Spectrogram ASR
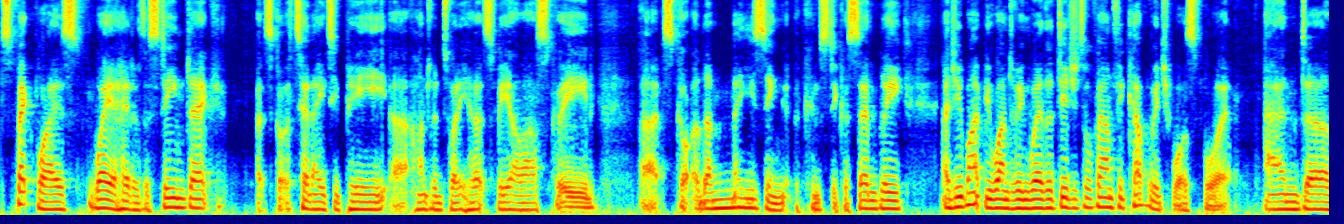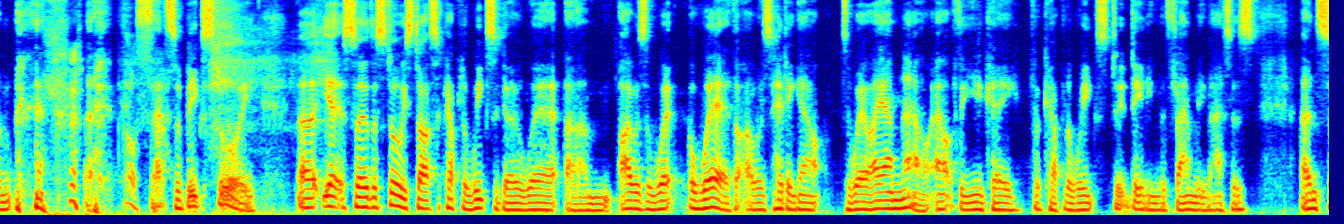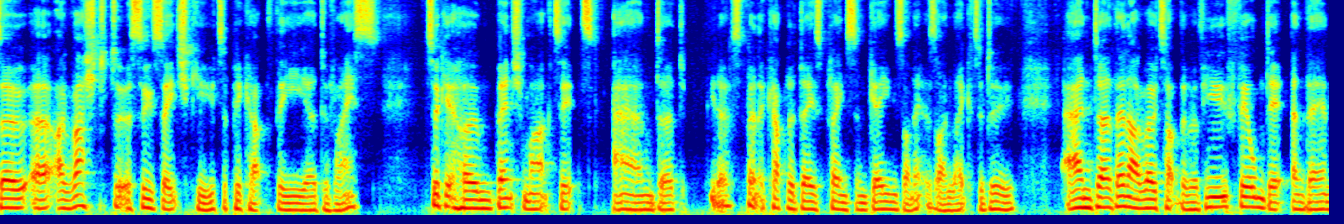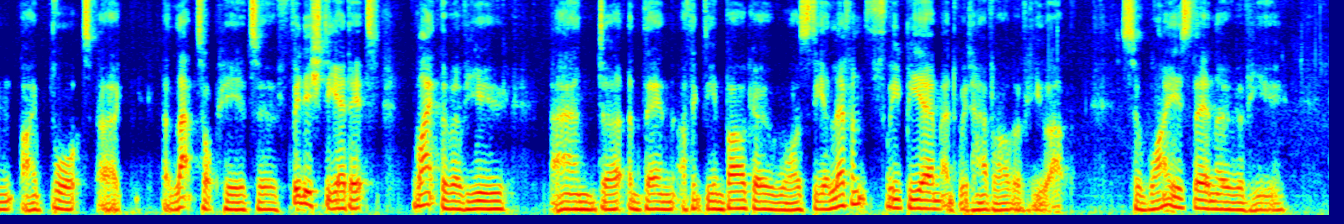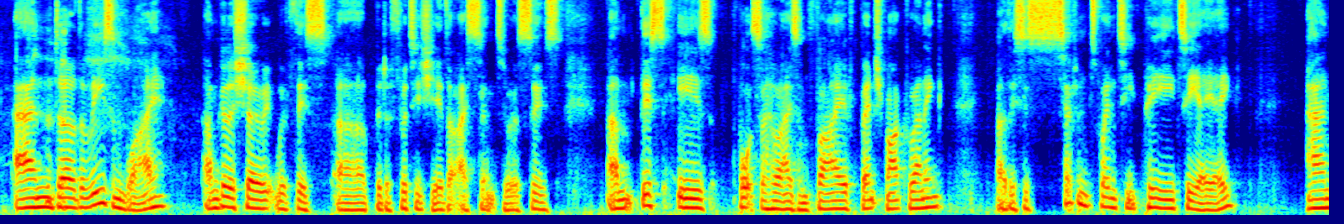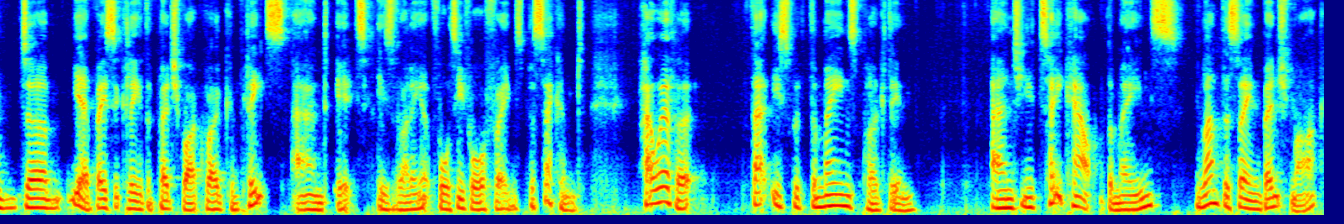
spec-wise, way ahead of the Steam Deck. It's got a 1080p, uh, 120 hertz VRR screen. Uh, it's got an amazing acoustic assembly, and you might be wondering where the Digital Foundry coverage was for it. And um, Oh, that's a big story. Uh, yeah, so the story starts a couple of weeks ago where um, I was aware, aware that I was heading out to where I am now, out of the UK for a couple of weeks to, dealing with family matters. And so uh, I rushed to ASUS HQ to pick up the uh, device, took it home, benchmarked it, and uh, you know spent a couple of days playing some games on it as I like to do. And uh, then I wrote up the review, filmed it, and then I bought uh, a laptop here to finish the edit, write the review, and uh, and then I think the embargo was the 11th, 3 p.m., and we'd have our review up. So why is there no review? And uh, the reason why, I'm going to show it with this uh, bit of footage here that I sent to ASUS. Um, this is Forza Horizon 5 benchmark running. Uh, this is 720p TAA. And um, yeah, basically the benchmark run completes and it is running at 44 frames per second. However, that is with the mains plugged in. And you take out the mains, run the same benchmark,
